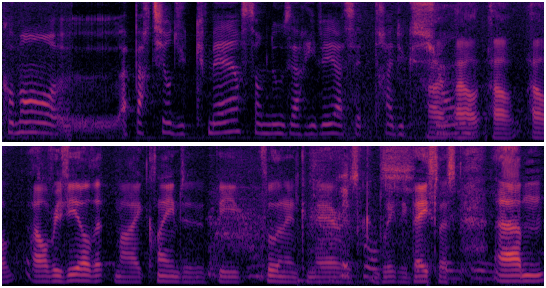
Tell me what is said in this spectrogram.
comment, euh, à partir du Khmer, sommes-nous arrivés à cette traduction I'll, I'll, I'll, I'll reveal that my claim to be fluent in Khmer is completely baseless. Um,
